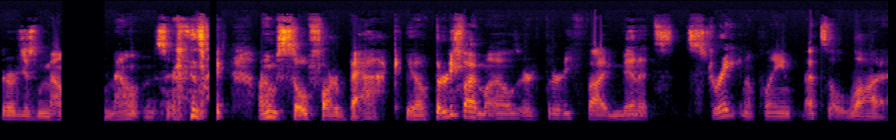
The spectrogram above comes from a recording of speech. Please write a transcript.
There were just mountains mountains. And it's like i'm so far back you know 35 miles or 35 minutes straight in a plane that's a lot of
